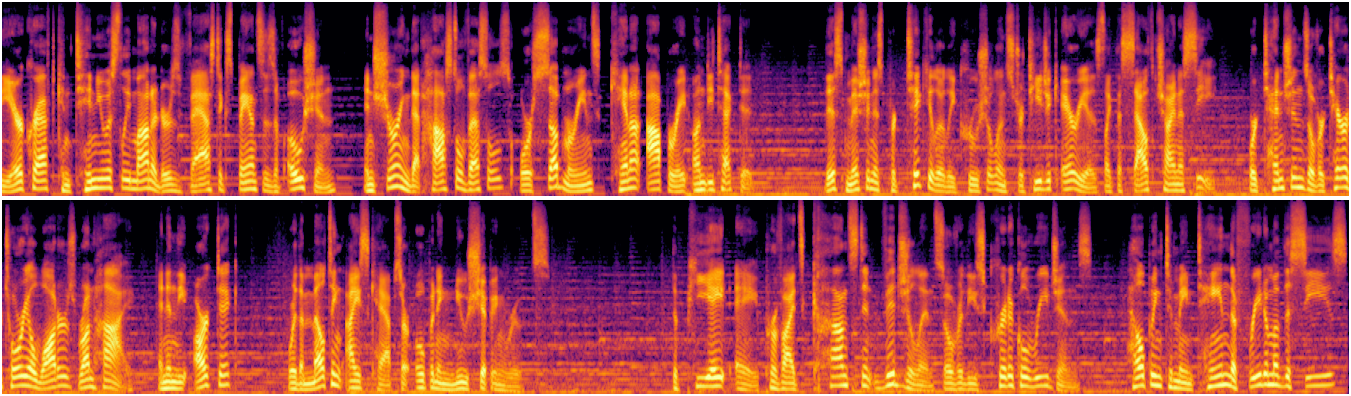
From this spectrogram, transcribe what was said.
the aircraft continuously monitors vast expanses of ocean, ensuring that hostile vessels or submarines cannot operate undetected. This mission is particularly crucial in strategic areas like the South China Sea, where tensions over territorial waters run high, and in the Arctic, where the melting ice caps are opening new shipping routes. The P-8A provides constant vigilance over these critical regions, helping to maintain the freedom of the seas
